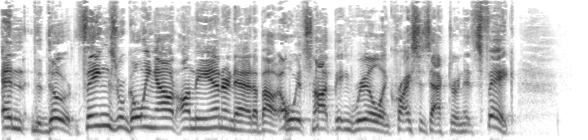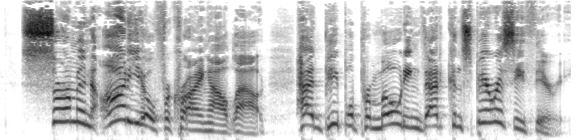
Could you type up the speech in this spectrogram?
and the things were going out on the internet about, oh, it's not being real and crisis actor and it's fake. SermonAudio for crying out loud had people promoting that conspiracy theory.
